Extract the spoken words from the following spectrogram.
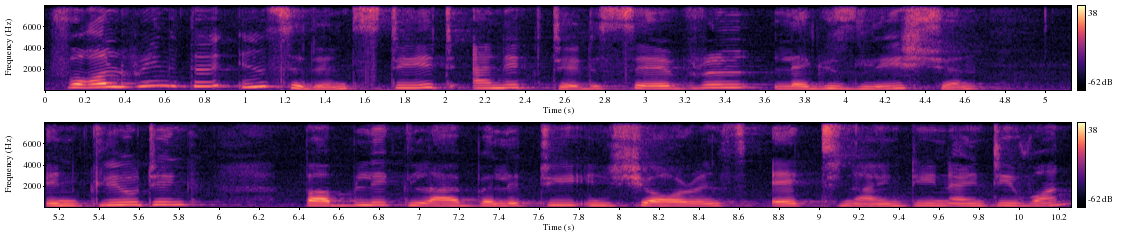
Following the incident, state enacted several legislation including Public Liability Insurance Act 1991.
